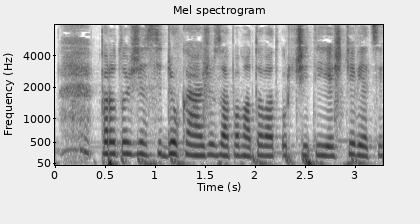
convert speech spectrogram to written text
protože si dokážu zapamatovat určitý ještě věci.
